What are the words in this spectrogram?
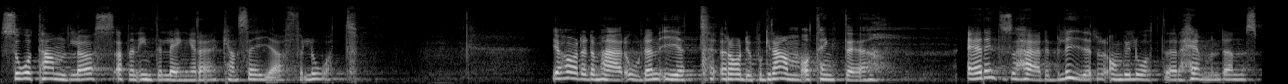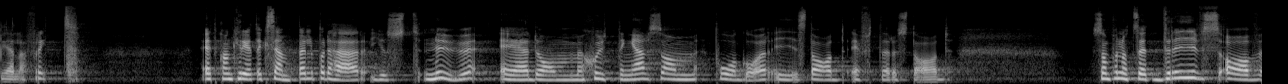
Så tandlös att den inte längre kan säga förlåt. Jag hörde de här orden i ett radioprogram och tänkte, är det inte så här det blir om vi låter hämnden spela fritt? Ett konkret exempel på det här just nu är de skjutningar som pågår i stad efter stad som på något sätt drivs av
